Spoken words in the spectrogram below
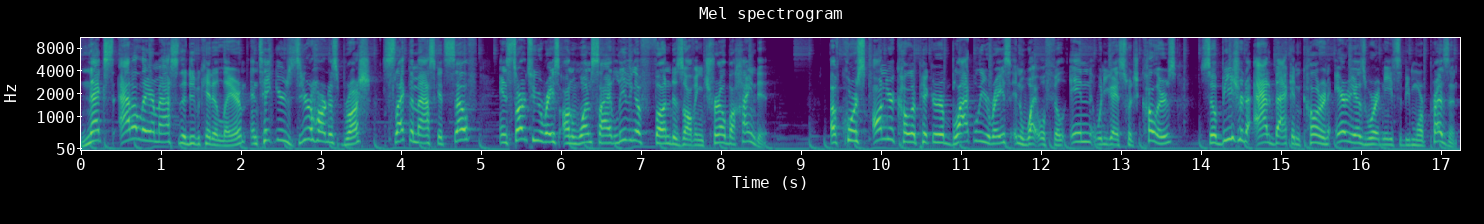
Next, add a layer mask to the duplicated layer and take your zero hardness brush, select the mask itself, and start to erase on one side, leaving a fun dissolving trail behind it. Of course, on your color picker, black will erase and white will fill in when you guys switch colors, so be sure to add back in color in areas where it needs to be more present.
